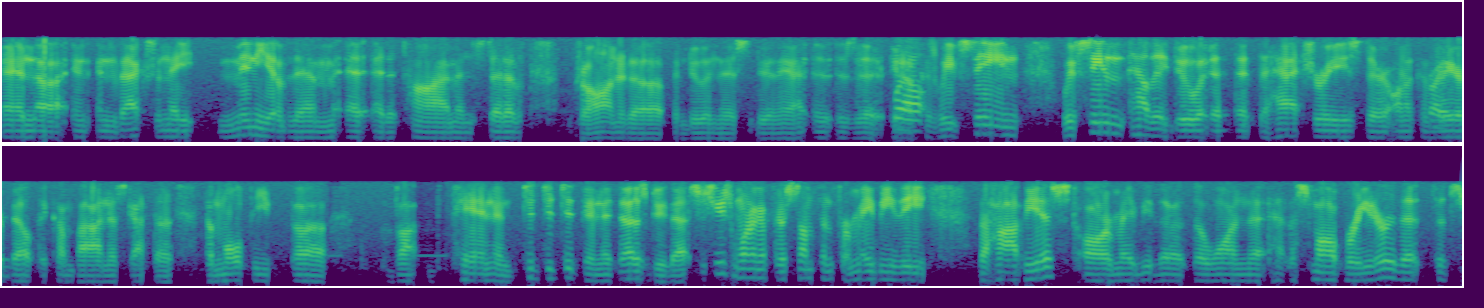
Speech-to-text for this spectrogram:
and uh, and, and vaccinate many of them at, at a time instead of drawing it up and doing this and doing that. Is, it you Well- because we've seen we've seen how they do it at, at the hatcheries. They're on a conveyor belt. They come by and it's got the the multi. Uh, pin and and it does do that. So she's wondering if there's something for maybe the the hobbyist or maybe the the one that has a small breeder that that's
